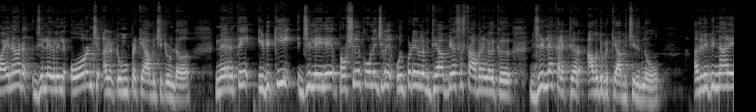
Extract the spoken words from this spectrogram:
വയനാട് ജില്ലകളിൽ ഓറഞ്ച് അലർട്ടും പ്രഖ്യാപിച്ചിട്ടുണ്ട്. നേരത്തെ ഇടുക്കി ജില്ലയിലെ പ്രൊഫഷണൽ കോളേജുകൾ ഉൾപ്പെടെയുള്ള വിദ്യാഭ്യാസ സ്ഥാപനങ്ങൾക്ക് ജില്ലാ കലക്ടർ അവധി പ്രഖ്യാപിച്ചിരുന്നു. അതിന് പിന്നാലെ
